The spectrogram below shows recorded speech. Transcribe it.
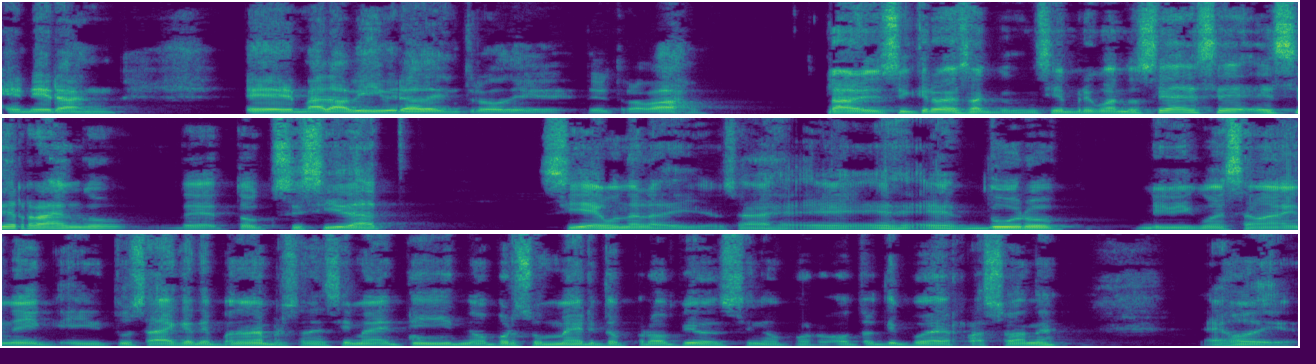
generan eh, mala vibra dentro de, del trabajo. Claro, yo sí creo exacto. Siempre y cuando sea ese, ese rango de toxicidad, sí es una ladilla. O sea, es, duro vivir con esa vaina y, tú sabes que te pone una persona encima de ti no por sus méritos propios, sino por otro tipo de razones. Es jodido.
